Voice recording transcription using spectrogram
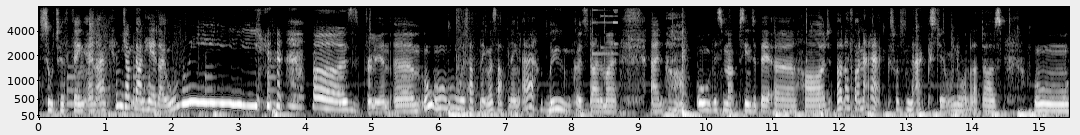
sort of thing. And I can jump down here though. Whee! oh, this is brilliant. Um, ooh, ooh, what's happening? What's happening? Ah, boom, goes dynamite. And oh, this map seems a bit uh hard. Oh, I've got an axe. What does an axe do? I wonder what that does. Oh,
